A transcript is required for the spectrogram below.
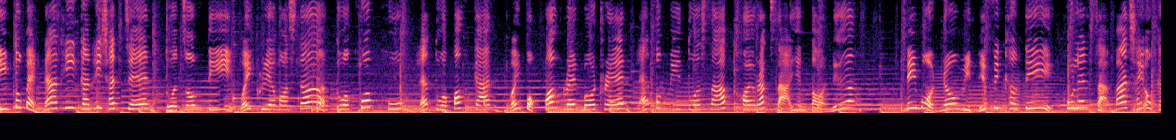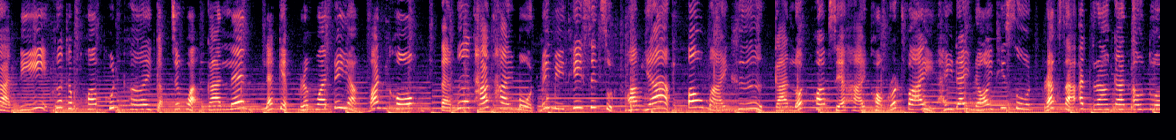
ทีมต้องแบ่งหน้าที่กันให้ชัดเจน ตัวโจมตีไว้เคลียร์มอนสเตอร์ ตัวควบคุมและตัวป้องกัน ไว้ปกป้องเรนโบว์เทรน และต้องมีตัวซับคอยรักษาอย่างต่อเนื่อง ในโหมด No w i t Difficulty ผู้เล่นสามารถใช้โอกาสนี้เพื่อทำความคุ้นเคยกับจังหวะการเล่น และเก็บรางวัลได้อย่างมั่นคง แต่เมื่อท้าทายโหมดไม่มีที่สิ้นสุดความยาก เป้าหมายคือ การลดความเสียหายของรถไฟให้ได้น้อยที่สุด รักษาอัตราการเอาตัว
